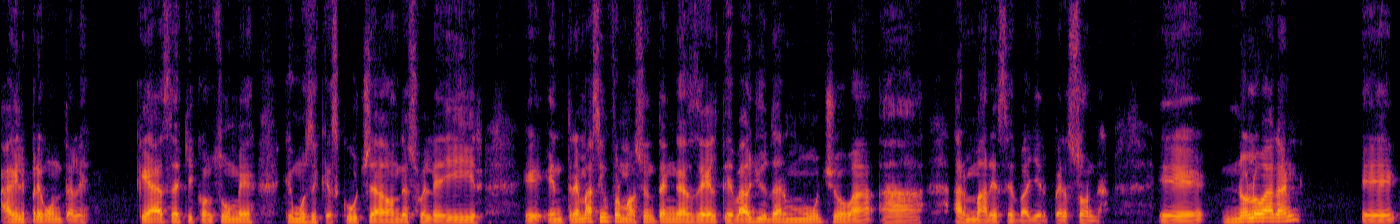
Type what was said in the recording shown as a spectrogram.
a él pregúntale qué hace, qué consume, qué música escucha, dónde suele ir. Eh, entre más información tengas de él, te va a ayudar mucho a, armar ese buyer persona. Eh, no lo hagan eh,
